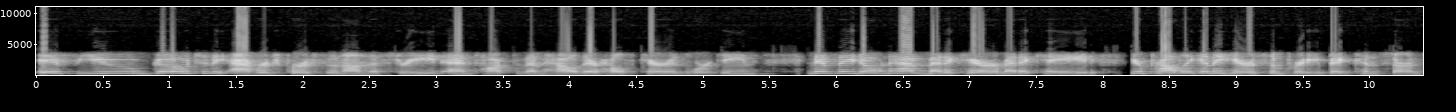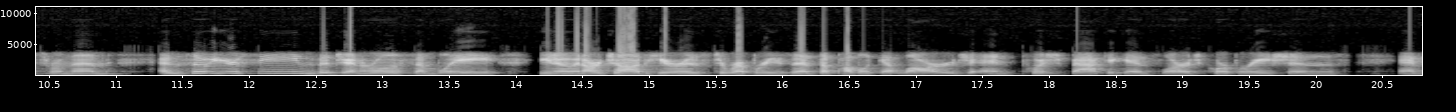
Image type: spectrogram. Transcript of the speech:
if you go to the average person on the street and talk to them how their health care is working, and if they don't have Medicare or Medicaid, you're probably going to hear some pretty big concerns from them. And so you're seeing the General Assembly, you know, and our job here is to represent the public at large and push back against large corporations and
